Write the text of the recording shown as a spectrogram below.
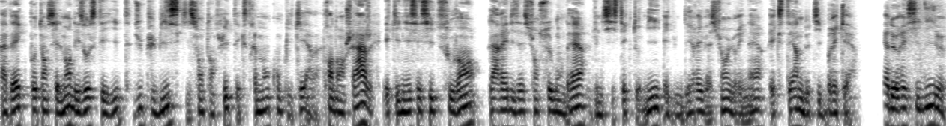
avec potentiellement des ostéites du pubis qui sont ensuite extrêmement compliquées à prendre en charge et qui nécessitent souvent la réalisation secondaire d'une cystectomie et d'une dérivation urinaire externe de type bricaire. En cas de récidive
